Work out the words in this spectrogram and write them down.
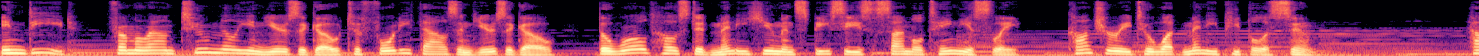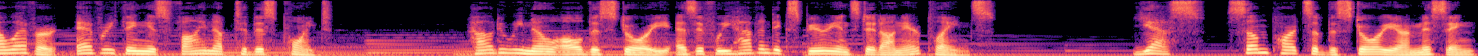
Indeed, from around 2 million years ago to 40,000 years ago, the world hosted many human species simultaneously, contrary to what many people assume. However, everything is fine up to this point. How do we know all this story as if we haven't experienced it on airplanes? Yes, some parts of the story are missing,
